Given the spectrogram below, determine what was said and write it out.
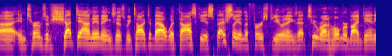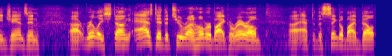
Uh, in terms of shutdown innings, as we talked about with Dosky, especially in the first few innings, that two run homer by Danny Jansen uh, really stung, as did the two run homer by Guerrero uh, after the single by Belt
